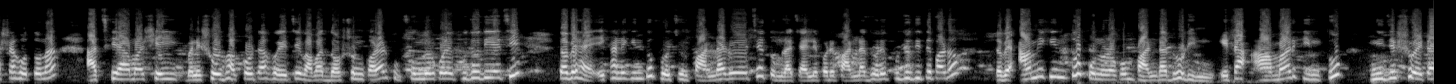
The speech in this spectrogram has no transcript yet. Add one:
আসা হতো না। আজকে আমার সেই মানে সৌভাগ্যটা হয়েছে বাবার দর্শন করার, খুব সুন্দর করে পুজো দিয়েছি। তবে হ্যাঁ এখানে কিন্তু প্রচুর পান্ডা রয়েছে, তোমরা চাইলে পরে পান্ডা ধরে পুজো দিতে পারো। তবে আমি কিন্তু কোনো রকম পান্ডা ধরিনি। এটা আমার কিন্তু নিজস্ব এটা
